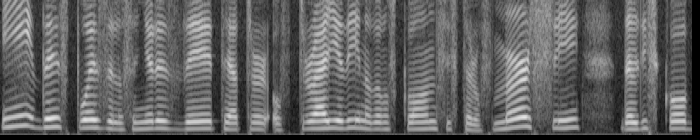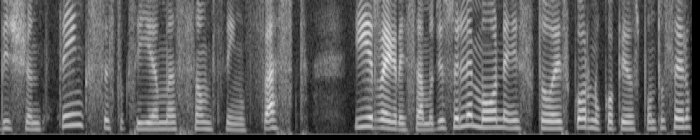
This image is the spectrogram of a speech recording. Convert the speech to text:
Y después de los señores de Theater of Tragedy nos vamos con Sister of Mercy del disco Vision Things, esto que se llama Something Fast. y regresamos. Yo soy Lemón, esto es Cornucopia 2.0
